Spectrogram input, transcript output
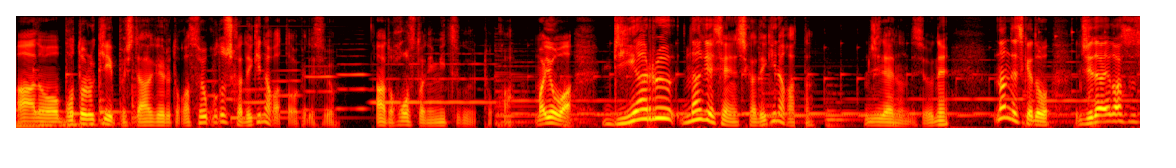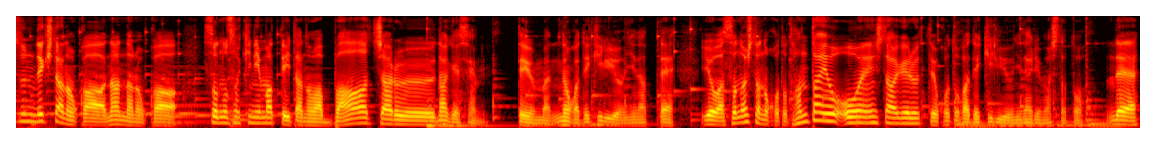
あのボトルキープしてあげるとかそういうことしかできなかったわけですよ。あとホストに貢ぐとか、まあ、要はリアル投げ銭しかできなかった。時代なんですよね。なんですけど時代が進んできたのか何なのかその先に待っていたのはバーチャル投げ銭。っていうのができるようになって要はその人のこと単体を応援してあげるっていうことができるようになりましたと。で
